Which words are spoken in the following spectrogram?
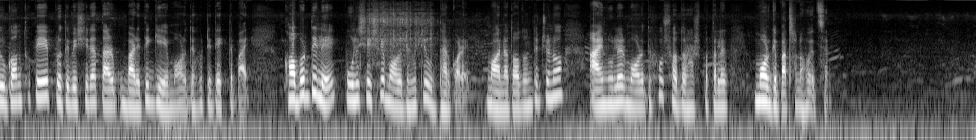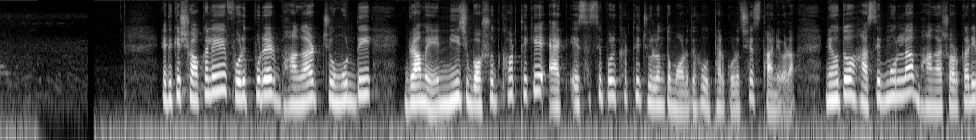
দুর্গন্ধ পেয়ে প্রতিবেশীরা তার বাড়িতে গিয়ে মরদেহটি দেখতে পায়। খবর দিলে পুলিশ এসে মরদেহটি উদ্ধার করে। ময়না তদন্তের জন্য আইনুলের মরদেহ সদর হাসপাতালের মর্গে পাঠানো হয়েছে। এদিকে সকালে ফরিদপুরের ভাঙার চুমুরদি গ্রামে নিজ বসতঘর থেকে এক এসএসসি পরীক্ষার্থীর ঝুলন্ত মরদেহ উদ্ধার করেছে স্থানীয়রা। নিহত হাসিব মোল্লা ভাঙা সরকারি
